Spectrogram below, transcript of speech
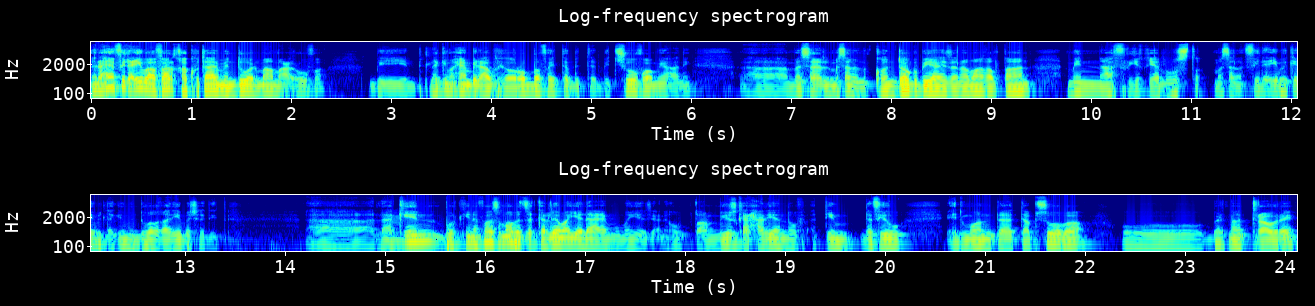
لأنه أحيانا في لعيبة افارقه كتار من دول ما معروفة بتلاقيهم أحيانا بيلعبوا في أوروبا فأنت بت بتشوفهم يعني. آه مثلا مثلا كوندوجبيا إذا أنا ما غلطان من أفريقيا الوسطى. مثلا في لعيبة كده بتلاقيهم من دول غريبة شديد. آه لكن بوركينا فاسو ما بتذكر لهم أي لاعب مميز يعني. هو طبعا بيذكر حاليا إنه ال team ده فيه إدموند تابسوبا. وبرنارد تراوري.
